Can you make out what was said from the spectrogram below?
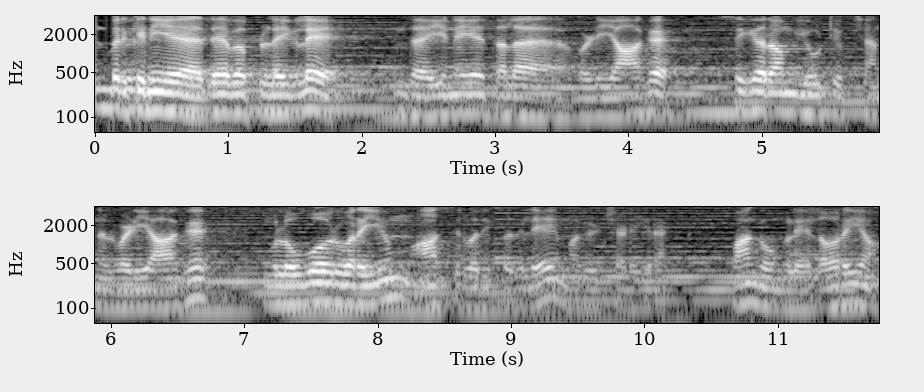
அன்பிற்கினிய தேவ பிள்ளைகளே இந்த இணையதள வழியாக சிகரம் யூடியூப் சேனல் வழியாக உங்கள் ஒவ்வொருவரையும் ஆசிர்வதிப்பதிலே மகிழ்ச்சி அடைகிறேன். வாங்க உங்களை எல்லோரையும்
